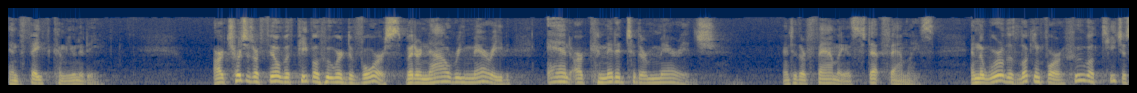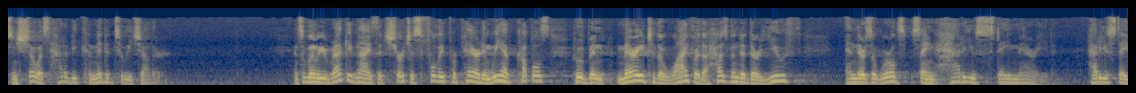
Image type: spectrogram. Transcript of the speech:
and faith community. Our churches are filled with people who were divorced but are now remarried and are committed to their marriage and to their family and step families. And the world is looking for who will teach us and show us how to be committed to each other. And so when we recognize the church is fully prepared and we have couples who've been married to the wife or the husband of their youth, and there's a world saying, how do you stay married? How do you stay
